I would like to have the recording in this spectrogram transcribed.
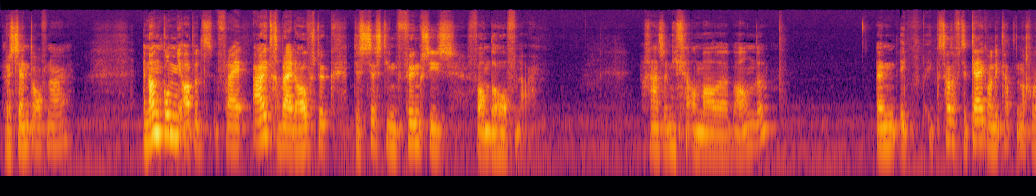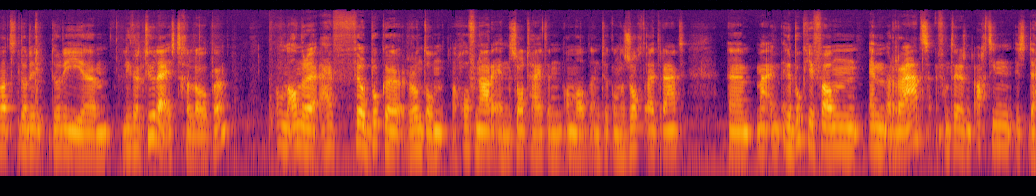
recente Hofnar. En dan kom je op het vrij uitgebreide hoofdstuk, de 16 functies van de Hofnar. We gaan ze niet allemaal uh, behandelen. En ik, ik zat even te kijken, want ik had nog wat door, de, door die um, literatuurlijst gelopen. Onder andere, hij heeft veel boeken rondom Hofnar en zotheid en allemaal natuurlijk onderzocht uiteraard. Um, maar in het boekje van M. Raad van 2018 is de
